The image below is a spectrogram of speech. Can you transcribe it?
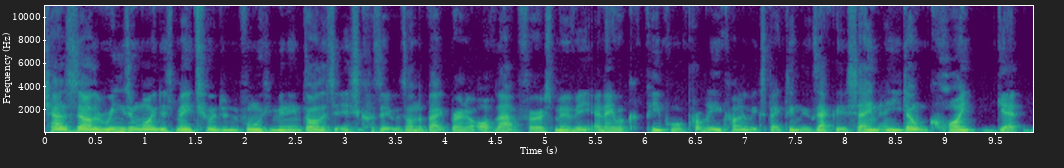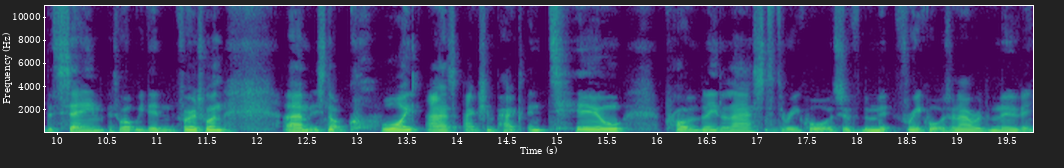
chances are the reason why this made $240 million is because it was on the back burner of that first movie and they were people were probably kind of expecting exactly the same and you don't quite get the same as what we did in the first one. Um, it's not quite as action packed until probably the last three quarters of the three quarters of an hour of the movie.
